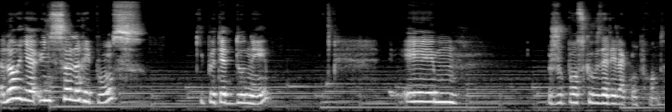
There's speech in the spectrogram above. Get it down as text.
Alors il y a une seule réponse qui peut être donnée et hum, je pense que vous allez la comprendre.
